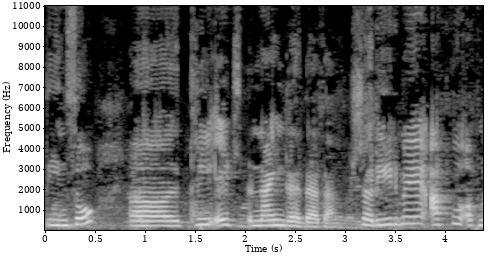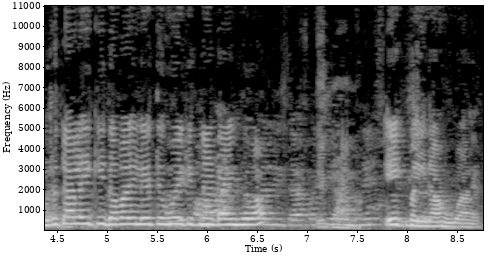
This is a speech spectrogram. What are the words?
389 रहता था। शरीर में आपको अमृतालय की दवाई लेते हुए कितना टाइम हुआ? एक महीना। एक महीना हुआ है।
